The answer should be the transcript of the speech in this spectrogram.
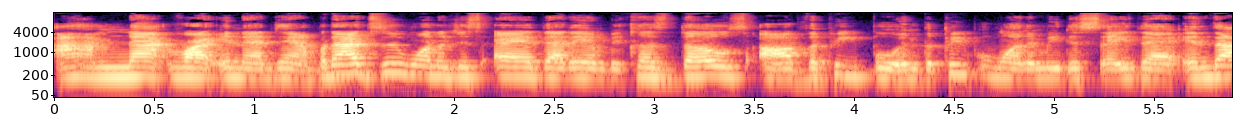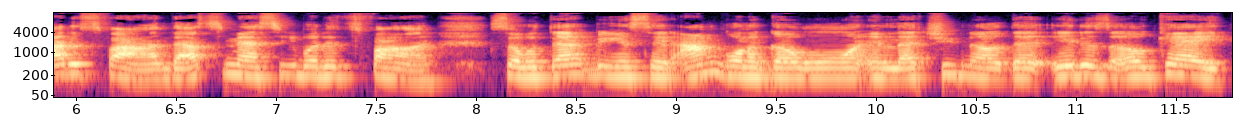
I'm not writing that down. But I do want to just add that in because those are the people and the people wanted me to say that. And that is fine. That's messy, but it's fine. So with that being said, I'm gonna go on and let you know that it is okay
